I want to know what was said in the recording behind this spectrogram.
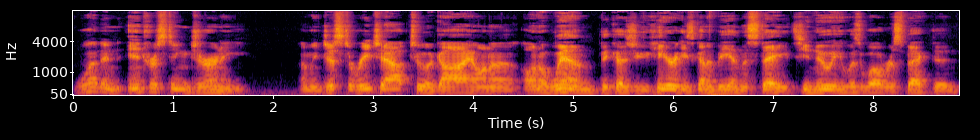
What an interesting journey. I mean, just to reach out to a guy on a on a whim because you hear he's going to be in the states, you knew he was well respected,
